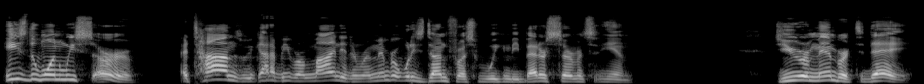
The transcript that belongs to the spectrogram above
He's the one we serve. At times, we've got to be reminded and remember what He's done for us so we can be better servants of Him. Do you remember today?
